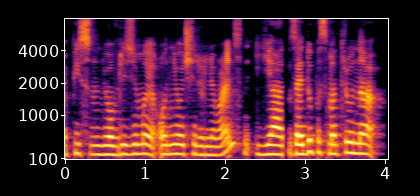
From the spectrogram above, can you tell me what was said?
описан у него в резюме, он не очень релевантен, я зайду, посмотрю на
